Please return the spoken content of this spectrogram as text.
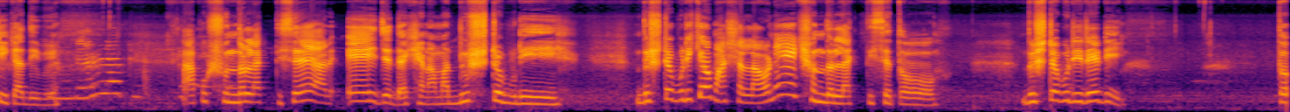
টিকা দিবে। আপু, সুন্দর লাগতেছে। আর এই যে দেখেন আমার দুষ্ট বুড়ি। দুষ্ট বুড়িকেও মার্শাল্লাহ অনেক সুন্দর লাগতেছে তো। দুষ্ট বুড়ি রেডি তো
